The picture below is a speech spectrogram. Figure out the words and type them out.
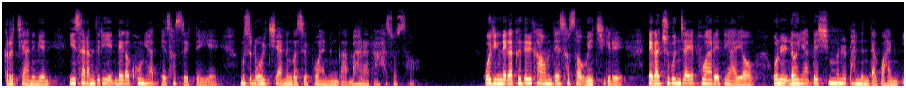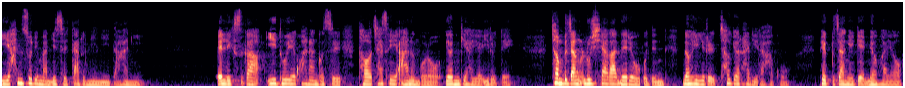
그렇지 않으면 이 사람들이 내가 공회 앞에 섰을 때에 무슨 옳지 않은 것을 보았는가 말하라 하소서. 오직 내가 그들 가운데 서서 외치기를 내가 죽은 자의 부활에 대하여 오늘 너희 앞에 신문을 받는다고 한 이 한 소리만 있을 따름이니이다 하니 벨릭스가 이 도에 관한 것을 더 자세히 아는 거로 연기하여 이르되 전부장 루시아가 내려오거든 너희 일을 처결하리라 하고 백부장에게 명하여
